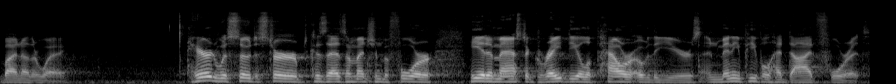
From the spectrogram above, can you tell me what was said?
by another way. Herod was so disturbed because, as I mentioned before, he had amassed a great deal of power over the years, and many people had died for it.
